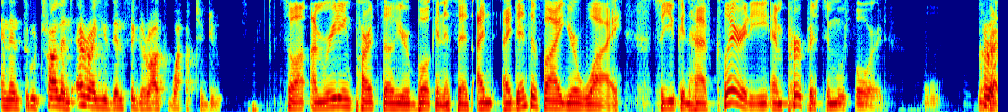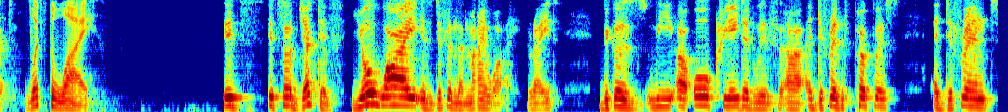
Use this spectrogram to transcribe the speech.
And then through trial and error, you then figure out what to do. So I'm reading parts of your book and it says identify your why so you can have clarity and purpose to move forward. Correct. What, what's the why? It's it's subjective. Your why is different than my why, right? Because we are all created with uh, a different purpose, a different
